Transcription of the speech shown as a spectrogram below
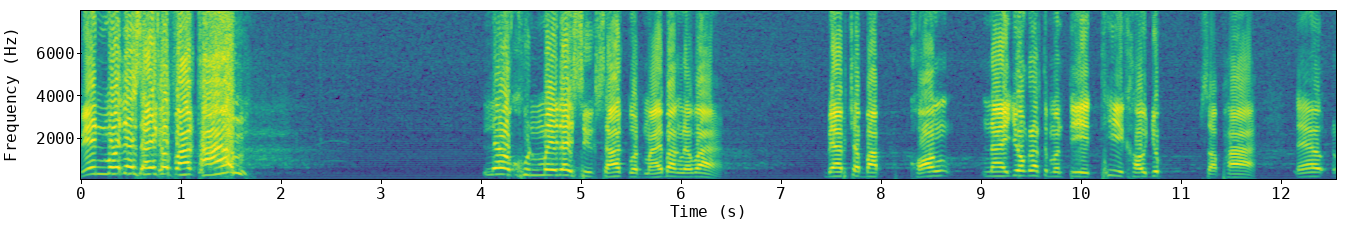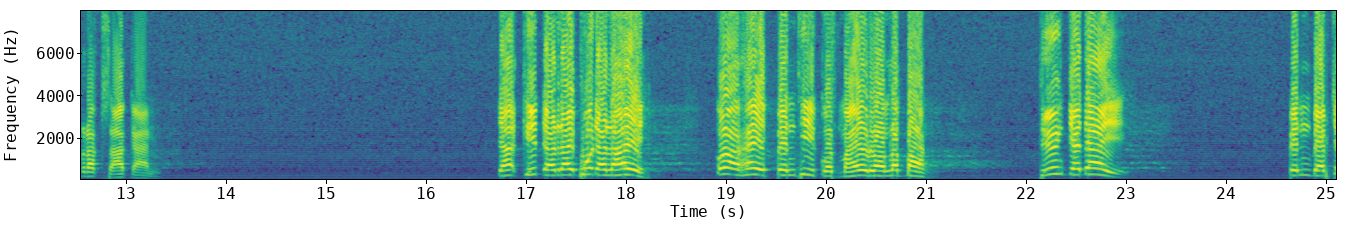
วินมอเตอร์ไซค์เขาฝากถาม แล้วคุณไม่ได้ศึกษากฎหมายบ้างแล้วว่า แบบฉบับของนายกรัฐมนตรีที่เขายุบสภาแล้วรักษาการ จะคิดอะไรพูดอะไร ก็ให้เป็นที่กฎหมายรองรับบ้าง ถึงจะได้เป็นแบบฉ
